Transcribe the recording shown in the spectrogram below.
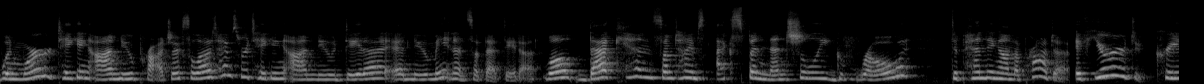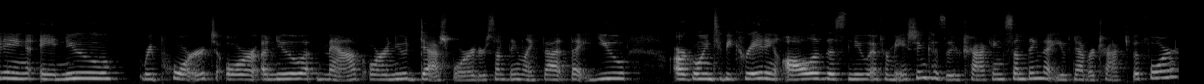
when we're taking on new projects, a lot of times we're taking on new data and new maintenance of that data. Well, that can sometimes exponentially grow depending on the project. If you're creating a new report or a new map or a new dashboard or something like that that you are going to be creating all of this new information because you're tracking something that you've never tracked before.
